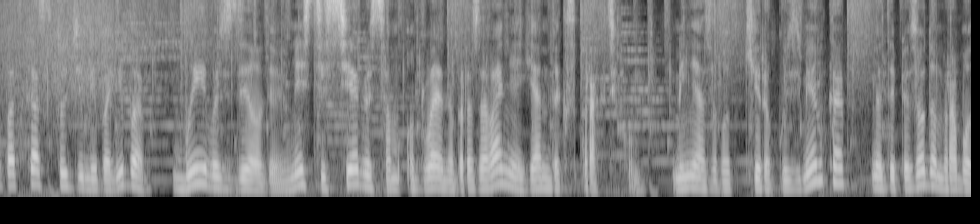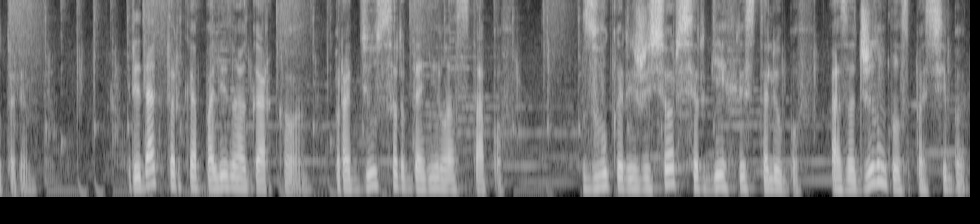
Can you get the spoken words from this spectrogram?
подкаст студии «Либо-либо». Мы его сделали вместе с сервисом онлайн-образования Яндекс Практикум. Меня зовут Кира Кузьменко. Над эпизодом работали редакторка Полина Агаркова, продюсер Данила Остапов, звукорежиссер Сергей Христолюбов. А за джингл спасибо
